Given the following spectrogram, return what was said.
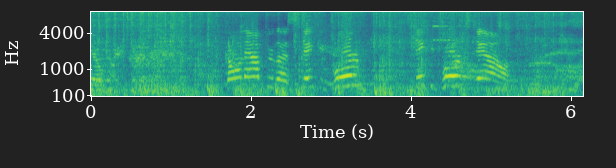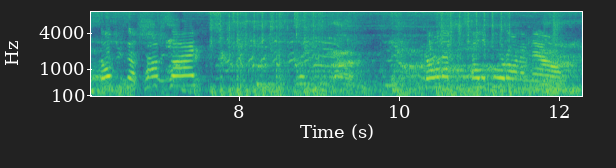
you. Going after the stinking Torb. Stinking Torb's down. Soldiers up top side. Going up to teleport on him now.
